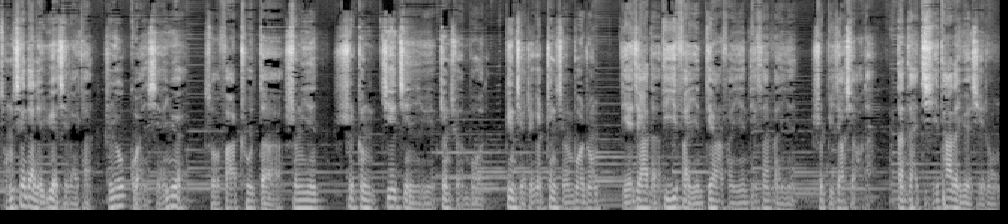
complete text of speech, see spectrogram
从现在的乐器来看，只有管弦乐所发出的声音是更接近于正弦波的，并且这个正弦波中叠加的第一泛音、第二泛音、第三泛音是比较小的。但在其他的乐器中，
